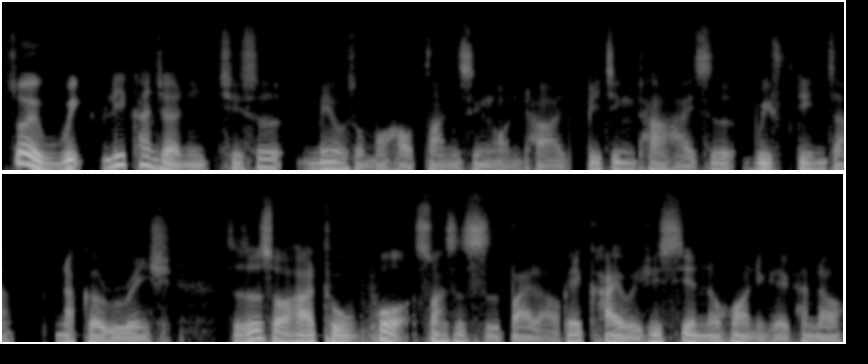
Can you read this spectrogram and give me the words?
所以 weekly 看起来你其实没有什么好担心 on 它，毕竟它还是 within 这样。那个 range，只是说它突破算是失败了。OK，开回去线的话，你可以看到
